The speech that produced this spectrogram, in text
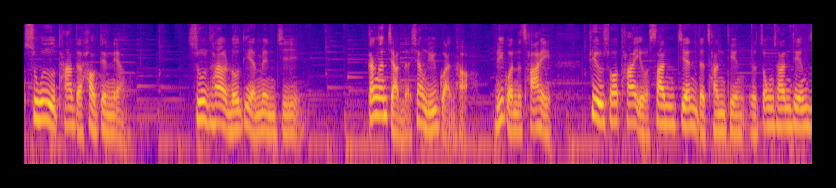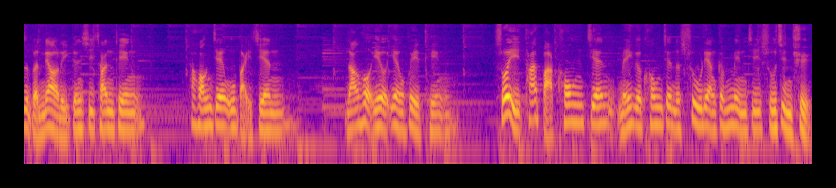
输入它的耗电量，输入它的楼地的面积。刚刚讲的像旅馆哈，旅馆的差异，譬如说它有三间的餐厅，有中餐厅、日本料理跟西餐厅，它房间五百间，然后也有宴会厅，所以它把空间每一个空间的数量跟面积输进去，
